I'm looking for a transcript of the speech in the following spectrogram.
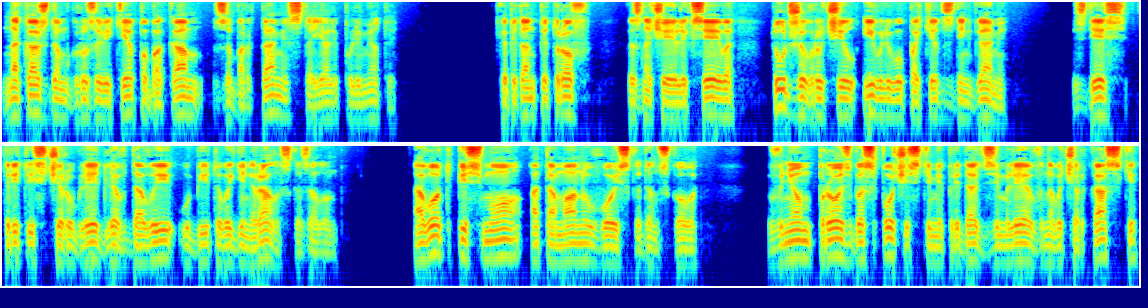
На каждом грузовике по бокам за бортами стояли пулеметы. Капитан Петров, казначей Алексеева, тут же вручил Ивлеву пакет с деньгами. «Здесь три тысячи рублей для вдовы убитого генерала», — сказал он. «А вот письмо атаману войска Донского». В нем просьба с почестями предать земле в Новочеркасске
